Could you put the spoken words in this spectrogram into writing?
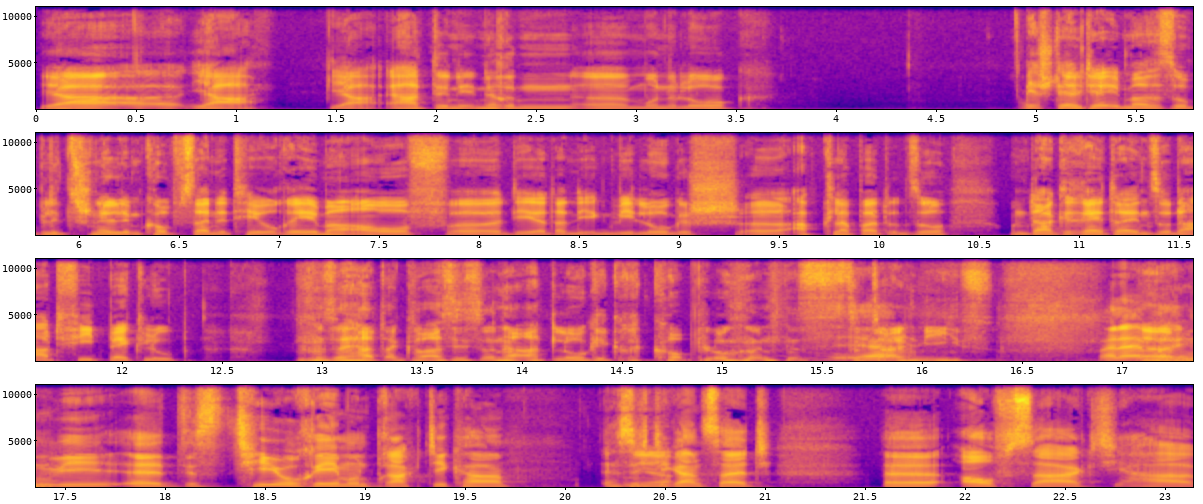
Ja, äh, ja, ja. Er hat den inneren äh, Monolog. Er stellt ja immer so blitzschnell im Kopf seine Theoreme auf, äh, die er dann irgendwie logisch äh, abklappert und so. Und da gerät er in so eine Art Feedback-Loop. Also er hat da quasi so eine Art Logikrückkopplung und das ist total ja. mies. Weil er einfach ähm, irgendwie äh, das Theorem und Praktika, er sich ja. die ganze Zeit äh, aufsagt, ja,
